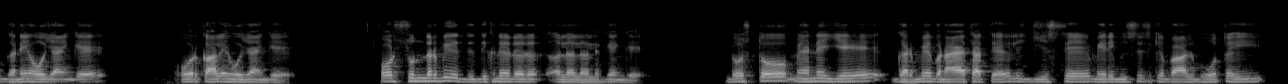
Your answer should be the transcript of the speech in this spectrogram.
घने हो जाएँगे और काले हो जाएँगे और सुंदर भी दिखने लगेंगे। दोस्तों, मैंने ये घर में बनाया था तेल जिससे मेरी मिसेज के बाल बहुत ही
